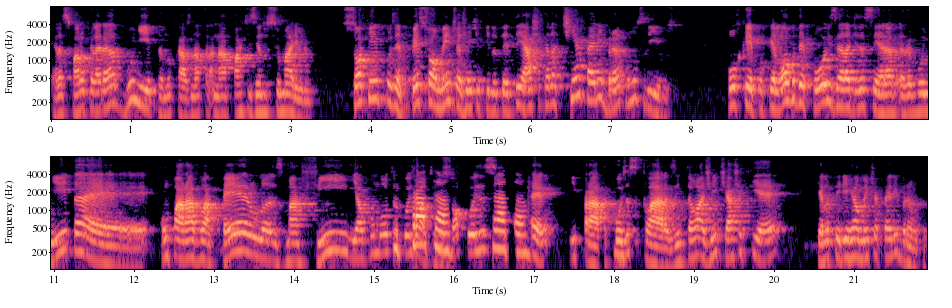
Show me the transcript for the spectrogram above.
elas falam que ela era bonita, no caso, na, na partezinha do Silmarillion. Só que, por exemplo, pessoalmente, a gente aqui do TT acha que ela tinha pele branca nos livros. Por quê? Porque logo depois ela diz assim, era, era bonita, é, comparava a pérolas, marfim e alguma outra coisa. Prata. só coisas... Prata. É, e prata, coisas claras. Então, a gente acha que é, que ela teria realmente a pele branca.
